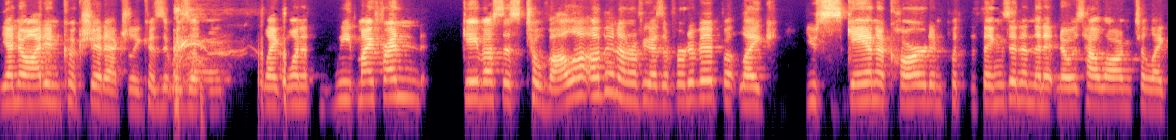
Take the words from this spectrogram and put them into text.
Yeah, no, I didn't cook shit actually because it was uh, like one of we. My friend gave us this Tovala oven. I don't know if you guys have heard of it, but like you scan a card and put the things in, and then it knows how long to like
